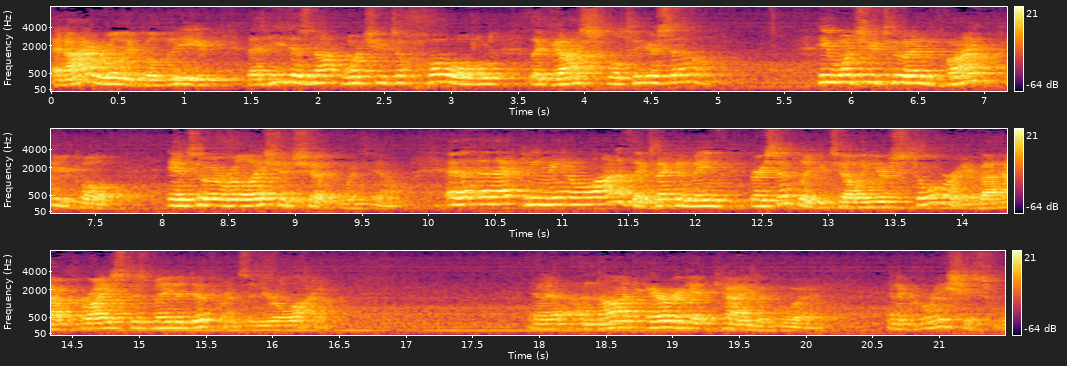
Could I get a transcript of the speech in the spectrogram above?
And I really believe that He does not want you to hold the gospel to yourself. He wants you to invite people into a relationship with Him. And, and, that can mean a lot of things. That can mean, very simply, you telling your story about how Christ has made a difference in your life in a, a non arrogant kind of way, in a gracious way.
